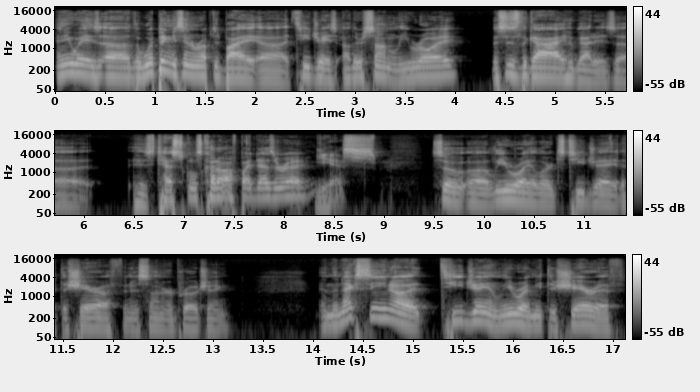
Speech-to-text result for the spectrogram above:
Anyways, uh, the whipping is interrupted by uh, TJ's other son, Leroy. This is the guy who got his uh, his testicles cut off by Desiree. Yes, So uh, Leroy alerts TJ that the sheriff and his son are approaching. And the next scene, uh, TJ and Leroy meet the sheriff.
